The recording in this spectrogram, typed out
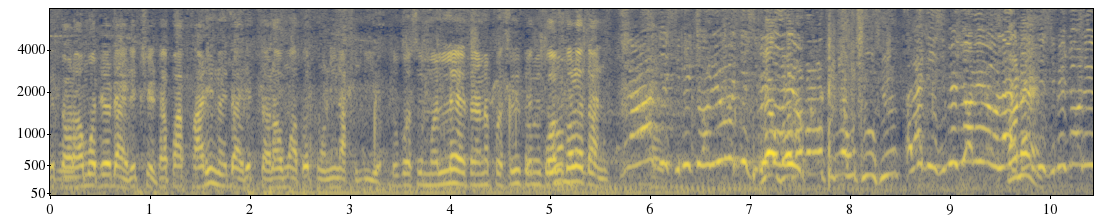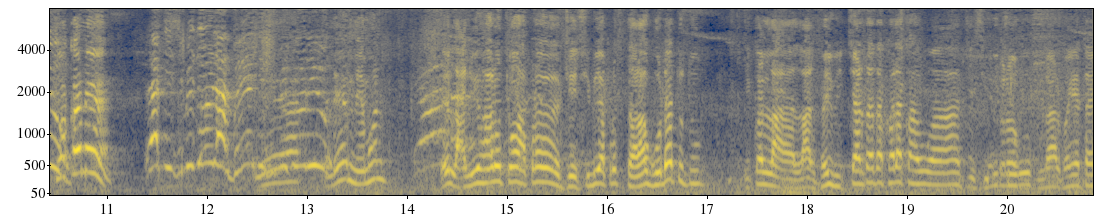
એ તળાવમાં જે ડાયરેક્ટ શેઠા પાક ફાડીને ડાયરેક્ટ તળાવમાં આપણે પોણી નાખી દઈએ. તો પછી મળે તને પછી તમે કોમ કરો તાને. JCB ચોર્યું, હું? અલા. લે મહેમાન. એ લાલ્યું હારો તો આપણે જેસીબી આપણું તળાવ ગોડાતું હતું એક લાલભાઈ વિચારતા હતા ખરા કે આ જેસીબી લાલભાઈ હતા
